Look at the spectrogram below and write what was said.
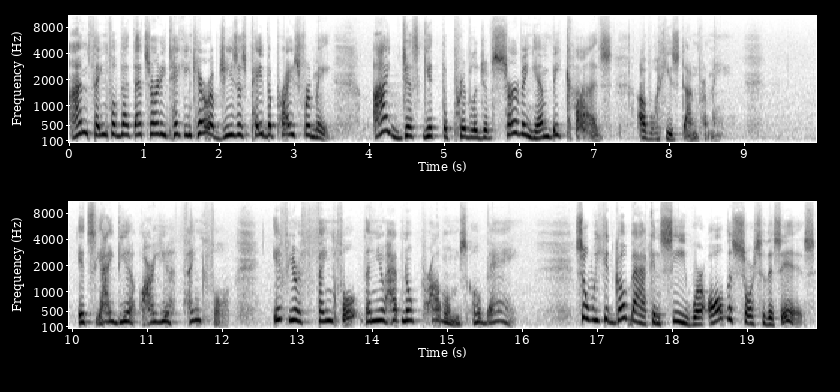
I'm thankful that that's already taken care of. Jesus paid the price for me. I just get the privilege of serving Him because of what He's done for me. It's the idea are you thankful? If you're thankful, then you have no problems obeying. So we could go back and see where all the source of this is.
